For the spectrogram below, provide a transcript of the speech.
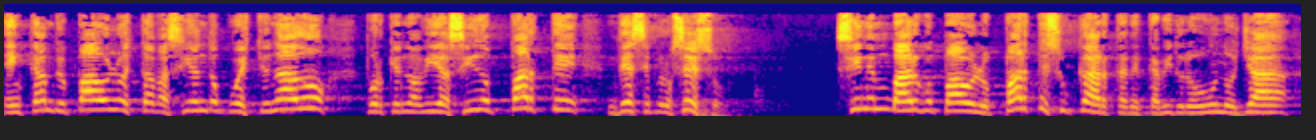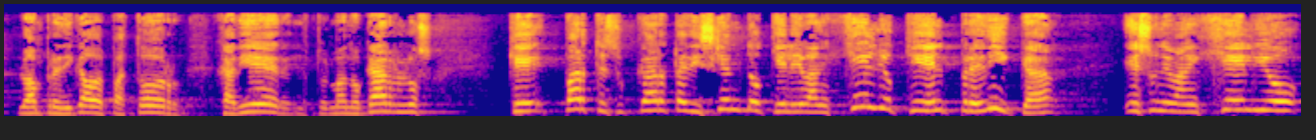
En cambio, Pablo estaba siendo cuestionado porque no había sido parte de ese proceso. Sin embargo, Pablo parte su carta en el capítulo 1, ya lo han predicado el pastor Javier, nuestro hermano Carlos, que parte su carta diciendo que el evangelio que él predica es un evangelio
